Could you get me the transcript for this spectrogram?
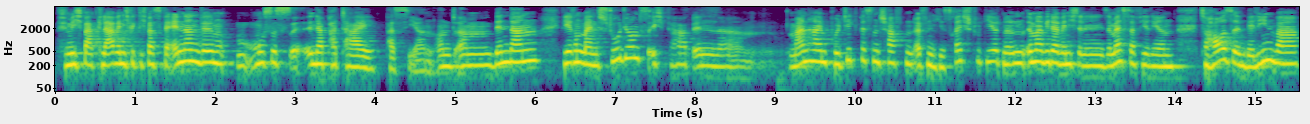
für mich war klar, wenn ich wirklich was verändern will, muss es in der Partei passieren. Und ähm, bin dann während meines Studiums, ich habe in ähm, Mannheim Politikwissenschaften, öffentliches Recht studiert. Und immer wieder, wenn ich dann in den Semesterferien zu Hause in Berlin war,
